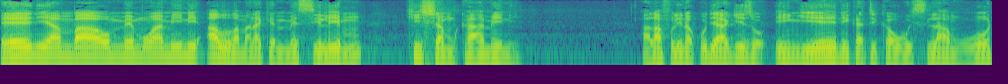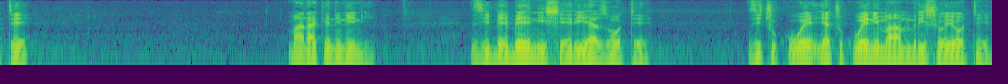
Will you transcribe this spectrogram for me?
Enyi ambao mmemwamini Allah manake mmesilimu kisha mkaamini. Alafu linakuja agizo ingieni katika Uislamu wote. Maanake ni nini? Zibebeni sheria zote. Zichukue yachukueni maamrisho yote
